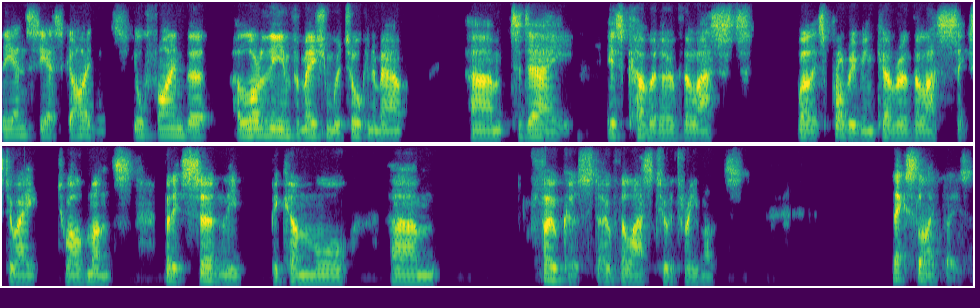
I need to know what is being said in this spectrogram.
the NCS guidance, you'll find that a lot of the information we're talking about um, today is covered over the last, well, it's probably been covered over the last six to eight, 12 months, but it's certainly become more um, focused over the last two or three months. Next slide, please.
